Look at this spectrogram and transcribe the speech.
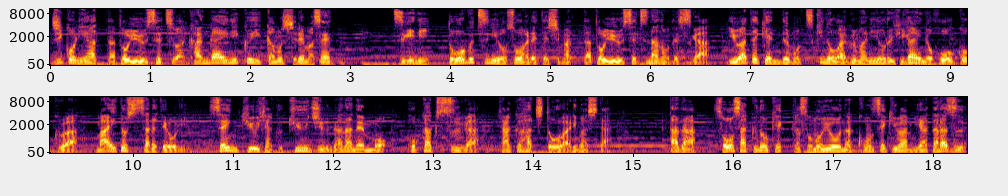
事故に遭ったという説は考えにくいかもしれません。次に動物に襲われてしまったという説なのですが、岩手県でも月のワグマによる被害の報告は毎年されており、1997年も捕獲数が108頭ありました。ただ、捜索の結果そのような痕跡は見当たらず、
